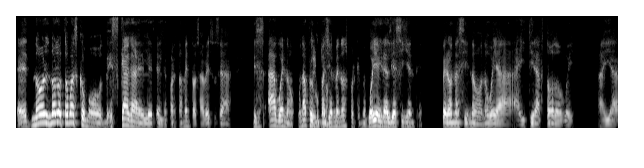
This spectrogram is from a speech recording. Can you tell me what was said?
eh, no, no lo tomas como descaga el, departamento, ¿sabes? O sea, dices, ah, bueno, una preocupación menos porque me voy a ir al día siguiente, pero aún así no, no voy a, a ahí tirar todo, güey ahí a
